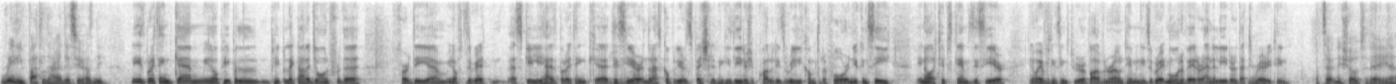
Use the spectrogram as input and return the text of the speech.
really battled hard this year, hasn't he? Please, but I think um, you know people people acknowledge Eoin for the for the um, you know for the great uh, skill he has. But I think uh, this year, in the last couple of years, especially, I think his leadership qualities really come to the fore. And you can see in all Tips games this year, you know everything seems to be revolving around him, and he's a great motivator and a leader of that Tipperary yeah. team. That certainly showed today, yeah.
